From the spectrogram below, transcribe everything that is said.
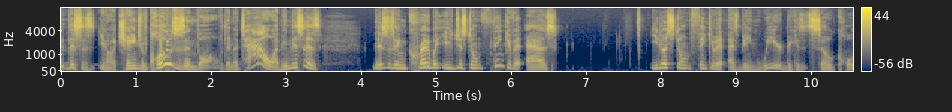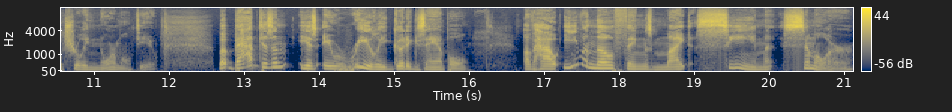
this is, you know, a change of clothes is involved and a towel. I mean, this is, this is incredible. You just don't think of it as, you just don't think of it as being weird because it's so culturally normal to you. But baptism is a really good example of how, even though things might seem similar,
